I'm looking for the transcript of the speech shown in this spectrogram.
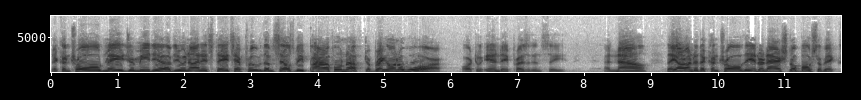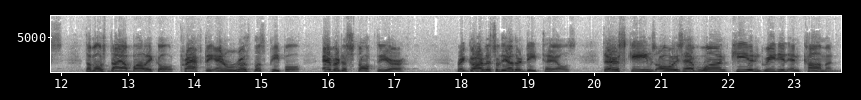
The controlled major media of the United States have proven themselves to be powerful enough to bring on a war or to end a presidency. And now they are under the control of the international Bolsheviks, the most diabolical, crafty, and ruthless people ever to stalk the earth. Regardless of the other details, their schemes always have one key ingredient in common.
